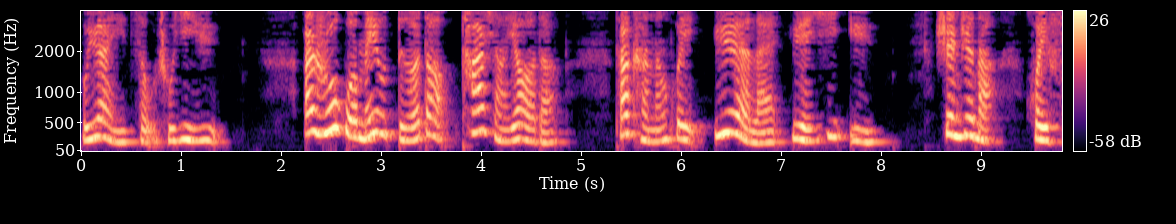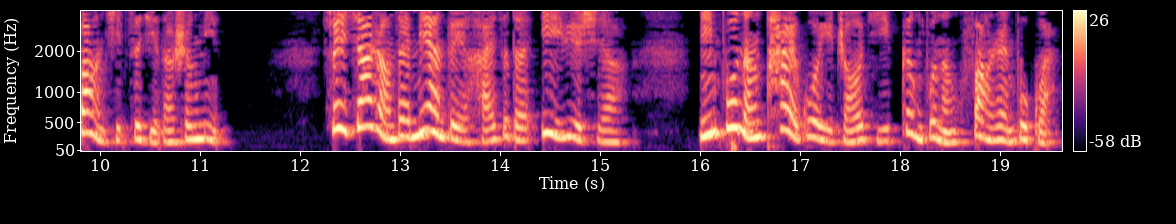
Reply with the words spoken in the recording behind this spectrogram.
不愿意走出抑郁。而如果没有得到他想要的，他可能会越来越抑郁，甚至呢会放弃自己的生命。所以，家长在面对孩子的抑郁时啊，您不能太过于着急，更不能放任不管。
